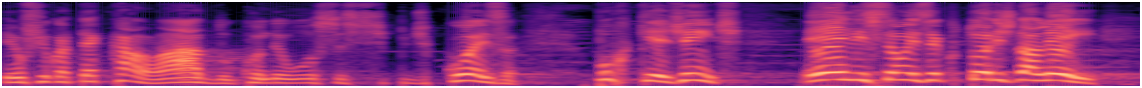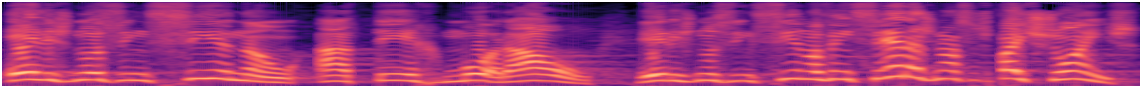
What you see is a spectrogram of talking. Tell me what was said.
Eu fico até calado quando eu ouço esse tipo de coisa, porque, gente, eles são executores da lei, eles nos ensinam a ter moral, eles nos ensinam a vencer as nossas paixões.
